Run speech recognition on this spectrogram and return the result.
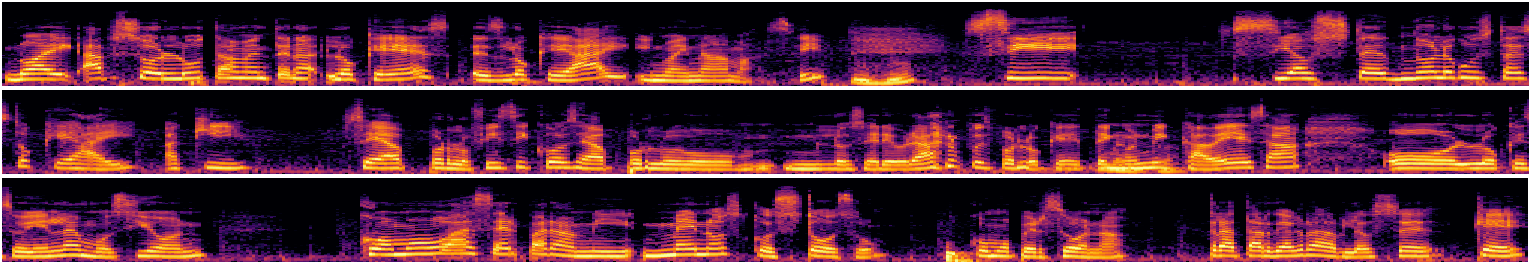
No hay absolutamente nada. Lo que es, es lo que hay y no hay nada más, ¿sí? Si, si a usted no le gusta esto que hay aquí, sea por lo físico, sea por lo, lo cerebral, pues por lo que tengo en mi cabeza o lo que soy en la emoción, ¿cómo va a ser para mí menos costoso como persona tratar de agradarle a usted que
